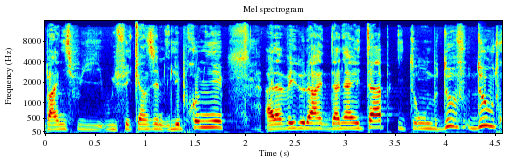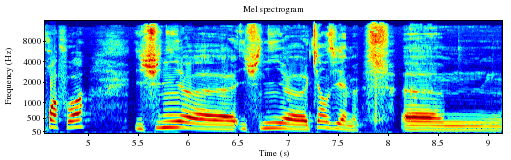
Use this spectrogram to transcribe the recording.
Paris-Nice où, il- fait 15ème, il est premier à la veille de la dernière étape, il tombe deux ou trois fois, il finit, euh, il finit euh, 15ème. Euh,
